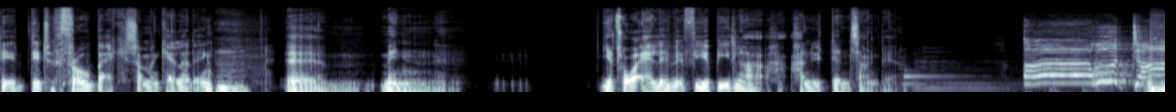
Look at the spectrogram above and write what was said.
det, det er et throwback, som man kalder det, ikke? Mm. Øh, men øh, jeg tror, alle fire biler har, har nyt den sang der. Oh, darling,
